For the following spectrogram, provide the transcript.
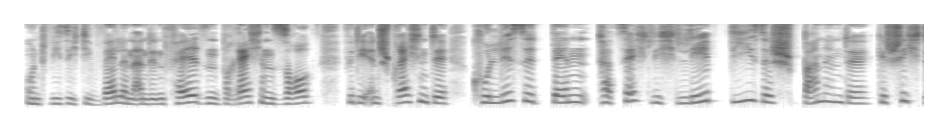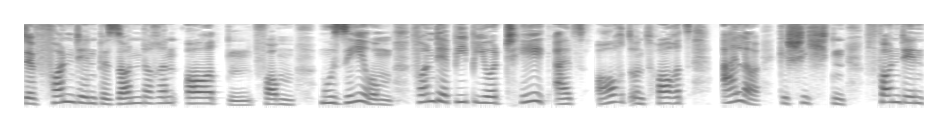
und wie sich die Wellen an den Felsen brechen, sorgt für die entsprechende Kulisse, denn tatsächlich lebt diese spannende Geschichte von den besonderen Orten, vom Museum, von der Bibliothek als Ort und Hort aller Geschichten, von den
